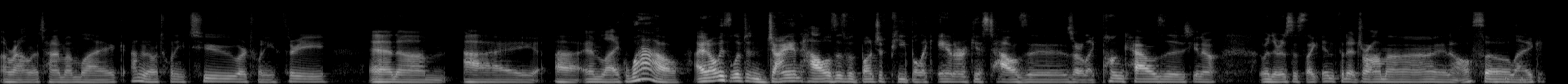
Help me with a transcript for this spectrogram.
around the time I'm like, I don't know, 22 or 23 and um, I uh, am like, wow. I'd always lived in giant houses with a bunch of people, like anarchist houses or like punk houses, you know, where there was this like infinite drama and also like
